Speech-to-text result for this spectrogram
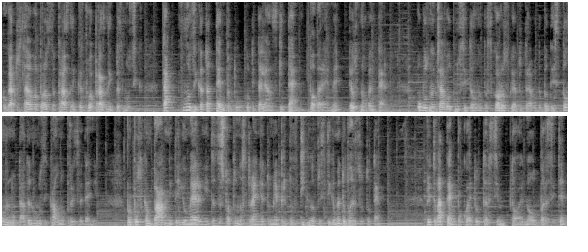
Когато става въпрос за празник, какво е празник без музика? Так, в музиката темпото от италиански по време е основен термин. Обозначава относителната скорост, която трябва да бъде изпълнено дадено музикално произведение. Пропускам бавните и умерените, защото настроението ми е приповдигнато и стигаме до бързото темпо. При това темпо, което търсим, то е едно от бързите,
